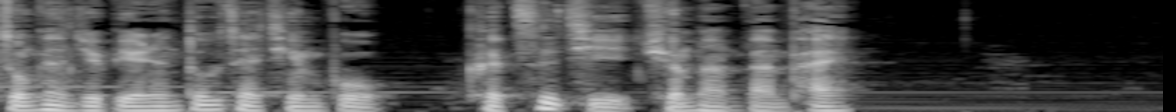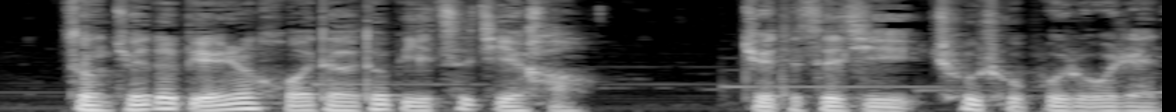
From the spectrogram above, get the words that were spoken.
总感觉别人都在进步，可自己却慢半拍。总觉得别人活得都比自己好，觉得自己处处不如人。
